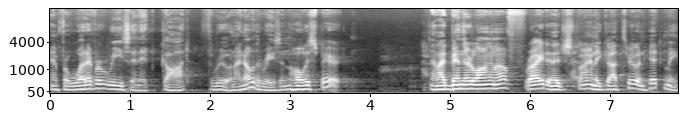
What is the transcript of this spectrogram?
And for whatever reason, it got through. And I know the reason the Holy Spirit. And I'd been there long enough, right? And it just finally got through and hit me.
